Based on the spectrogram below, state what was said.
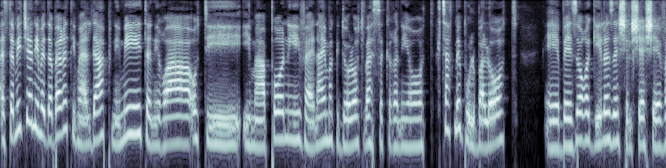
אז תמיד כשאני מדברת עם הילדה הפנימית, אני רואה אותי עם הפוני והעיניים הגדולות והסקרניות, קצת מבולבלות, אה, באזור הגיל הזה של 6-7.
